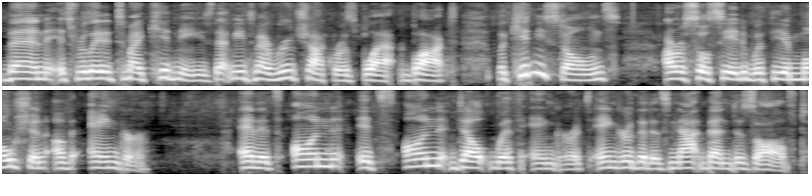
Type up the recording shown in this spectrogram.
then it's related to my kidneys. That means my root chakra is blocked. But kidney stones are associated with the emotion of anger. And it's un it's undealt with anger. It's anger that has not been dissolved.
